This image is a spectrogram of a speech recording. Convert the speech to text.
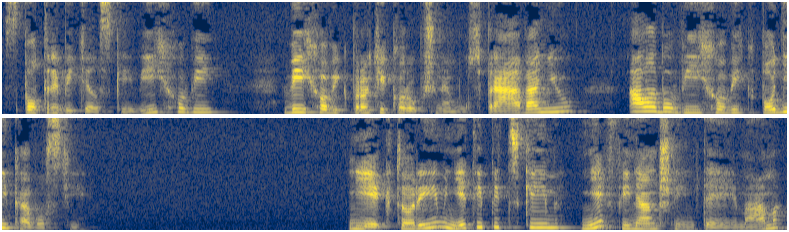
spotrebiteľskej výchovy, výchovy k protikorupčnému správaniu alebo výchovy k podnikavosti. Niektorým netypickým nefinančným témam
